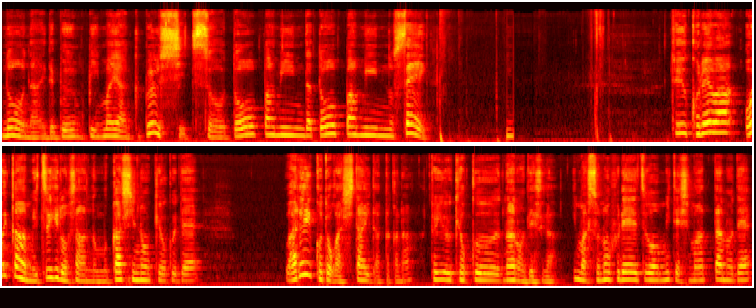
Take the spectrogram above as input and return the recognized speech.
脳内で分泌麻薬物質そうドーパミンだドーパミンのせい。というこれは及川光弘さんの昔の曲で悪いことがしたいだったかな？という曲なのですが、今そのフレーズを見てしまったので、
